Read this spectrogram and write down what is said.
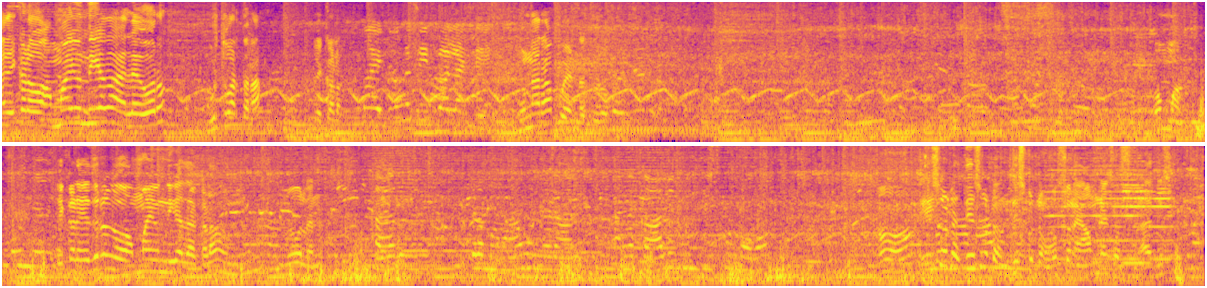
కాదు ఇక్కడ ఓ అమ్మాయి ఉంది కదా వాళ్ళు ఎవరు? గుర్తుపడతారా? ఇక్కడ. ఉన్నారా? పోయండి చూడు. అమ్మ ఇక్కడ ఎదురుగా ఓ అమ్మాయి ఉంది కదా అక్కడ. ఇవ్వాలని తీసుకుంటాం తీసుకుంటాం తీసుకుంటాం. వస్తున్నాయి అంబులెన్స్ వస్తుంది అది తీసుకుంటాం.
